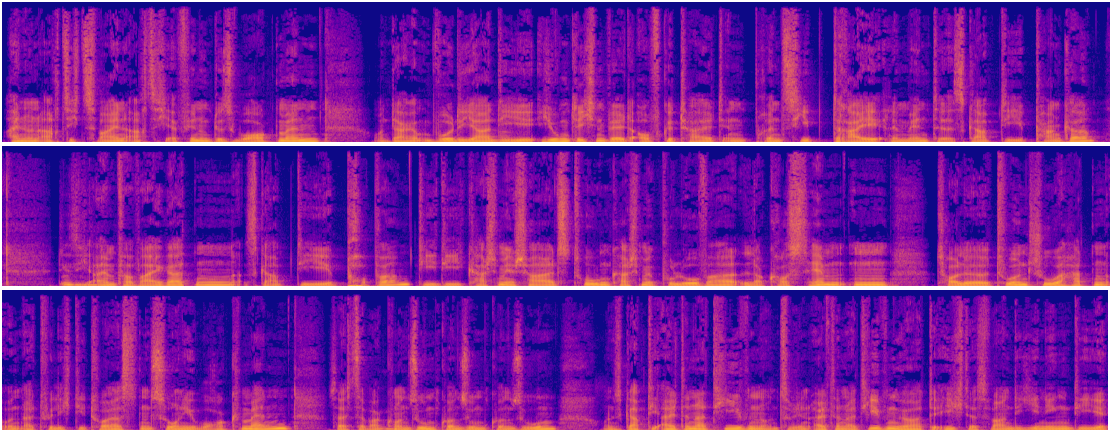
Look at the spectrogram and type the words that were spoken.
81, 82 Erfindung des Walkman. Und da wurde ja die Jugendlichenwelt aufgeteilt in Prinzip drei Elemente. Es gab die Punker, die mhm. sich allem verweigerten. Es gab die Popper, die die Kaschmir-Schals trugen, Kaschmir-Pullover, Lacoste-Hemden, tolle Turnschuhe hatten und natürlich die teuersten Sony Walkman. Das heißt, da war mhm. Konsum, Konsum, Konsum. Und es gab die Alternativen. Und zu den Alternativen gehörte ich. Das waren diejenigen, die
